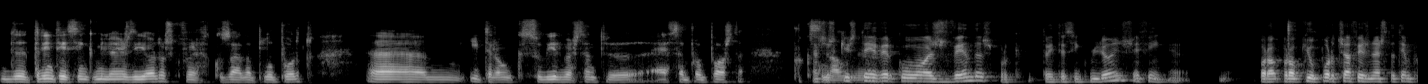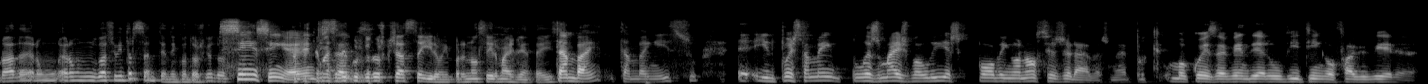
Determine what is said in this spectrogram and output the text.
de 35 milhões de euros, que foi recusada pelo Porto, uh, e terão que subir bastante essa proposta. Porque Achas senão, que isto tem a ver com as vendas? Porque 35 milhões, enfim, para, para, o que o Porto já fez nesta temporada, era um, era um negócio interessante, tendo em conta os jogadores. Sim, sim. É tem mais a ver com os jogadores que já saíram e para não sair mais gente, é isso? Também, também isso. E depois também pelas mais-valias que podem ou não ser geradas, não é? Porque uma coisa é vender o Vitinho ou o Fábio Vieira,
